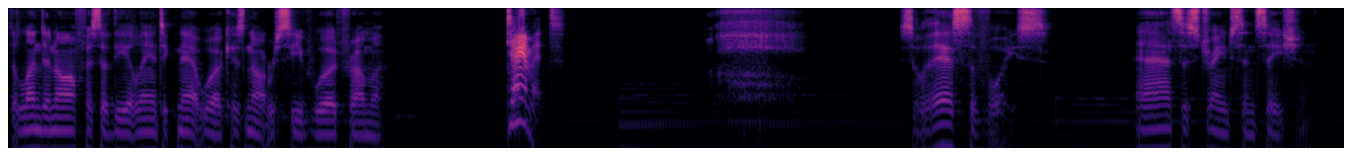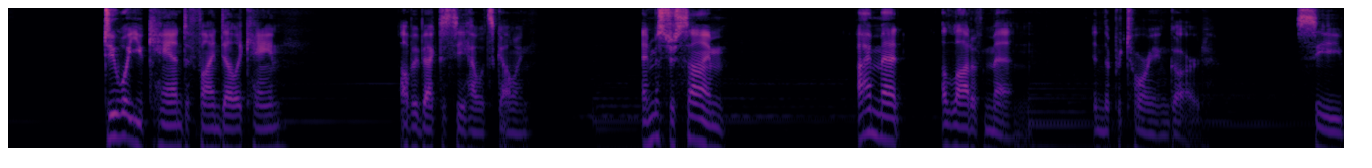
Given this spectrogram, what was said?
The London office of the Atlantic Network has not received word from her. Damn it! So that's the voice. That's a strange sensation. Do what you can to find Della Kane. I'll be back to see how it's going. And Mr. Syme, I met a lot of men in the Praetorian Guard. See,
